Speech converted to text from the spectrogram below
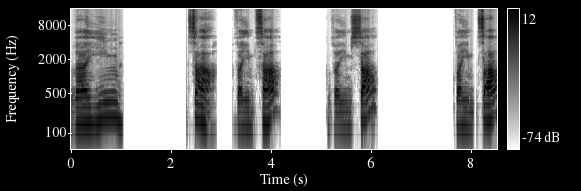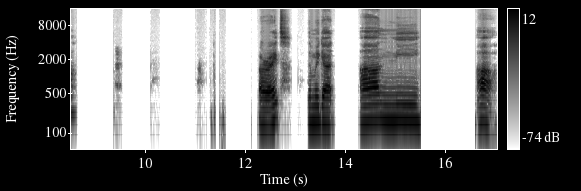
vayim tsa, vayim tsa, vayim sa, vayim tsa. All right, then we got ani, ah,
